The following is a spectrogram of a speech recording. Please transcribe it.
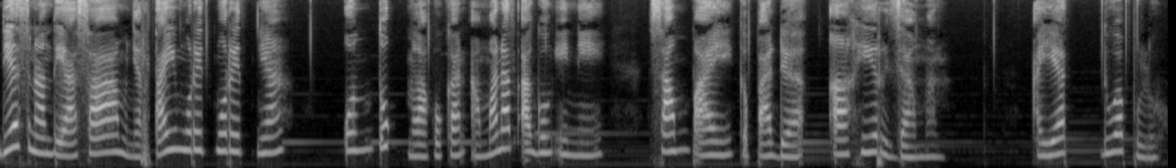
Dia senantiasa menyertai murid-muridnya untuk melakukan amanat agung ini sampai kepada akhir zaman. Ayat 20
